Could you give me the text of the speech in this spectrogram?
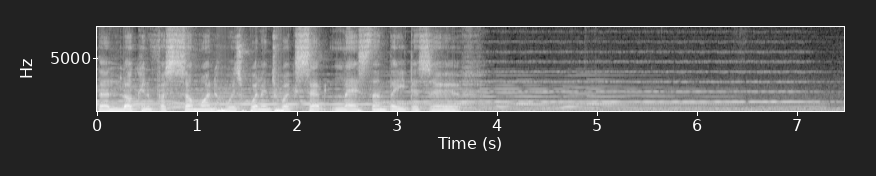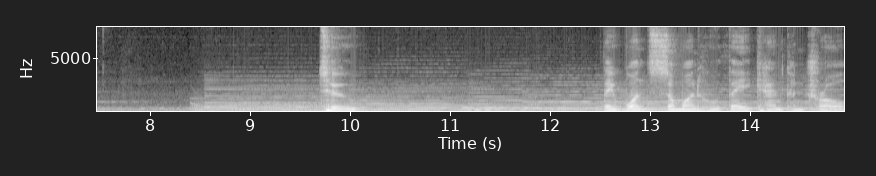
They're looking for someone who is willing to accept less than they deserve. Two, they want someone who they can control.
